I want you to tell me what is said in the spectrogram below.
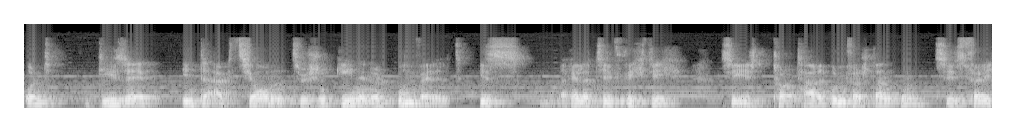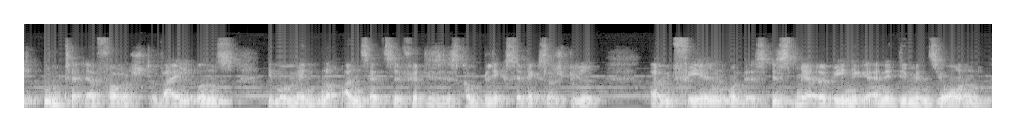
Und diese Interaktion zwischen Genen und Umwelt ist relativ wichtig Sie ist total unverstanden, sie ist völlig untererforscht, weil uns im Moment noch Ansätze für dieses komplexe Wechselspiel ähm, fehlen und es ist mehr oder weniger eine Dimension,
